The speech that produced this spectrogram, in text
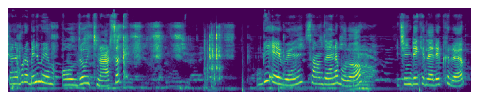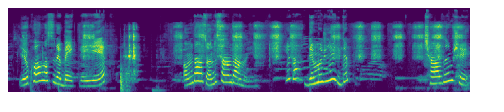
Şimdi bura benim evim olduğu için artık bir evin sandığını bulup içindekileri kırıp yok olmasını bekleyip ondan sonra sandığı almalıyım. Ya da demirciye gidip çaldığım şey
